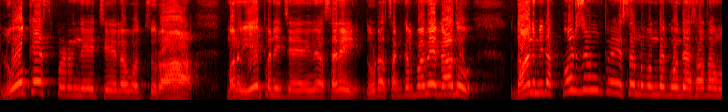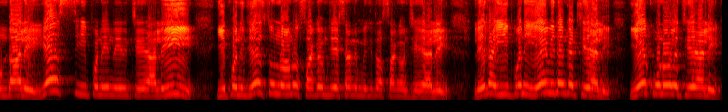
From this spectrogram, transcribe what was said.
లోకేష్ లోకేస్పడనే చేయవచ్చురా మనం ఏ పని చేయైనా సరే దృఢ సంకల్పమే కాదు. దాని మీద కాన్సన్ట్రేషన్ వందకు వంద శాతం ఉండాలి. ఎస్ ఈ పని నేను చేయాలి. ఈ పని చేస్తున్నాను సగం చేశాను మిగతా సగం చేయాలి. లేదా ఈ పని ఏ విధంగా చేయాలి? ఏ కోణంలో చేయాలి?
